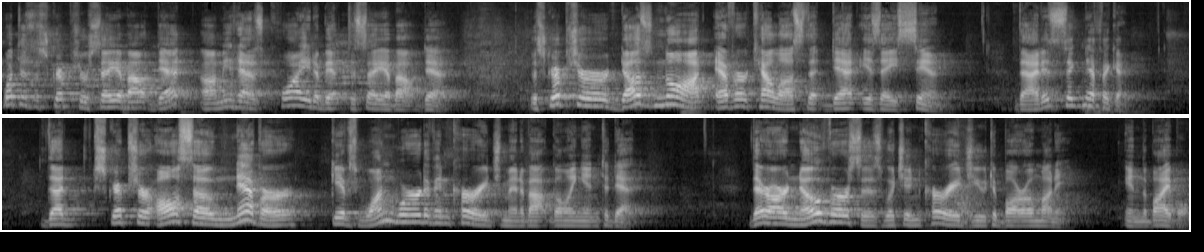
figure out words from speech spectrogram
What does the scripture say about debt? Um, it has quite a bit to say about debt. The scripture does not ever tell us that debt is a sin. That is significant. The scripture also never gives one word of encouragement about going into debt. There are no verses which encourage you to borrow money in the Bible.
